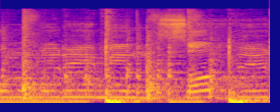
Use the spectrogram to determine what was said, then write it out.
عمري من صبري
